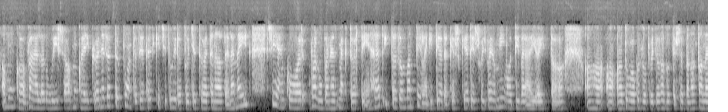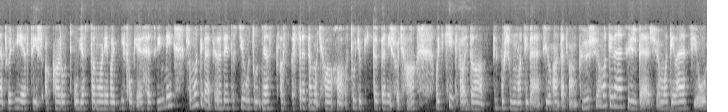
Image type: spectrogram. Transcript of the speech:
a munkavállaló is a munkahelyi környezettől, pont azért egy kicsit újra tudja tölteni az elemeit, és ilyenkor valóban ez megtörténhet. Itt azonban tényleg itt érdekes kérdés, hogy vajon mi motiválja itt a, a, a, a dolgozót, vagy az adott esetben a tanát, hogy miért is akarott újat tanulni, vagy mi fogja ehhez vinni. És a motiváció azért azt jó tudni, azt, azt, azt szeretem, hogyha ha tudjuk itt többen is, hogyha, hogy kétfajta típusú motiváció van, tehát van külső motiváció és belső motiváció.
